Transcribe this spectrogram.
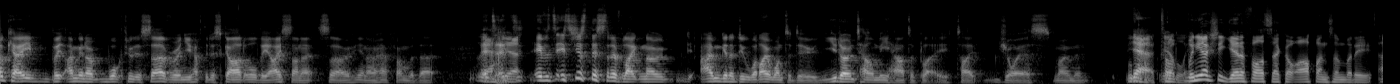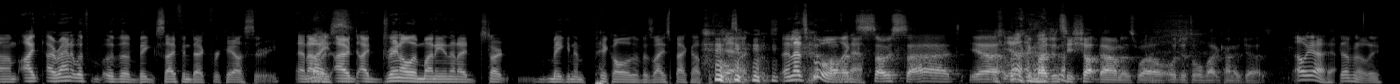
okay, but I'm gonna walk through the server and you have to discard all the ice on it. So you know, have fun with that. It's, Yeah. it's, it was, it's just this sort of like, no, I'm gonna do what I want to do. You don't tell me how to play type joyous moment. Yeah, Yeah, totally. When you actually get a false echo off on somebody, um, I, I ran it with with a big siphon deck for Chaos Theory, and I would, Nice. I'd, I'd drain all the money, and then I'd start making him pick all of his ice back up with false echoes, and that's cool. Oh, like, that's so sad. Yeah, like emergency shutdown as well, or just all that kind of jazz. oh yeah, definitely.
